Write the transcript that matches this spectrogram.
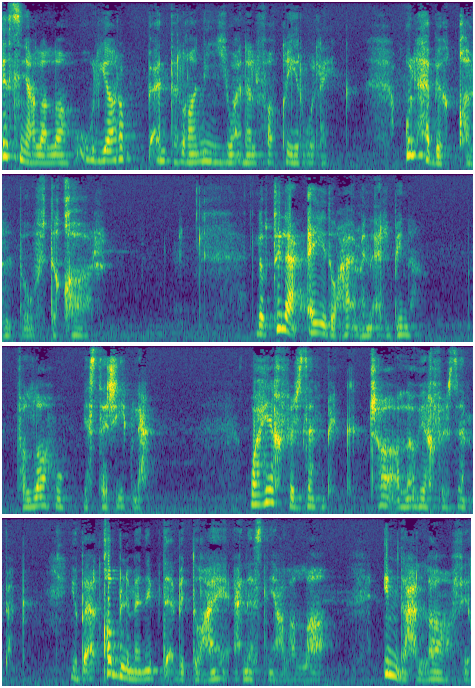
اثني على الله وقول يا رب أنت الغني وأنا الفقير إليك. قولها بقلب وافتقار. لو طلع أي دعاء من قلبنا فالله يستجيب له. وهيغفر ذنبك إن شاء الله ويغفر ذنبك. يبقى قبل ما نبدأ بالدعاء هنثني على الله. امدح الله في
